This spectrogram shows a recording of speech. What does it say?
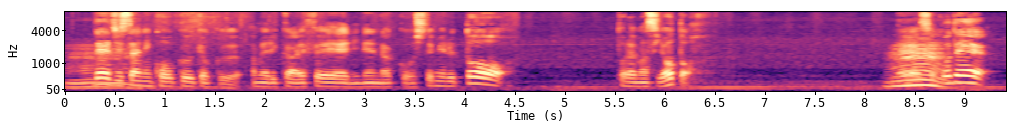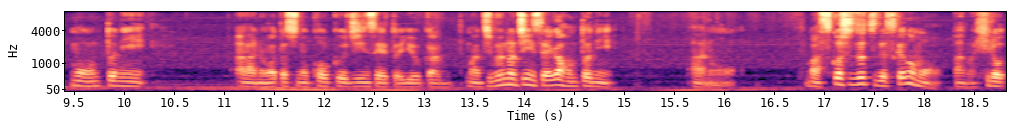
うん。で実際に航空局アメリカ FAA に連絡をしてみると取れますよと。で、うん。そこでもう本当にあの私の航空人生というか、まあ、自分の人生が本当にあの、まあ、少しずつですけどもあの広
